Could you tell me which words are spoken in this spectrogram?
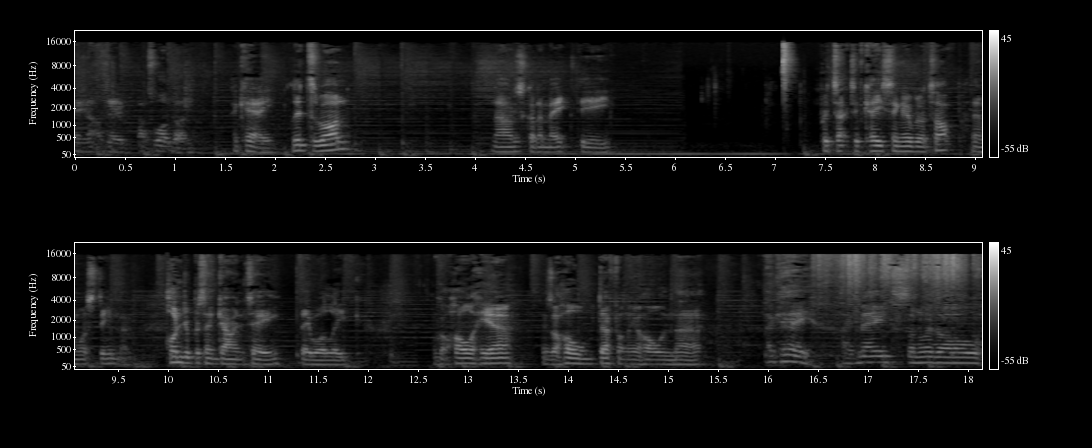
Okay, that'll do. That's one done. Okay, lids are on. Now I'm just got to make the protective casing over the top, then we'll steam them. 100% guarantee they will leak. I've got a hole here, there's a hole, definitely a hole in there. Okay, I've made some little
